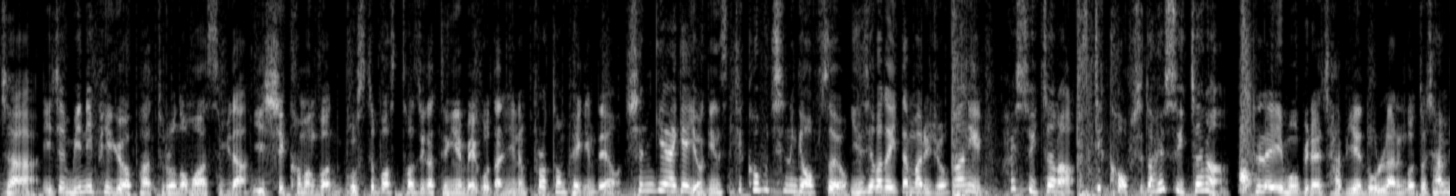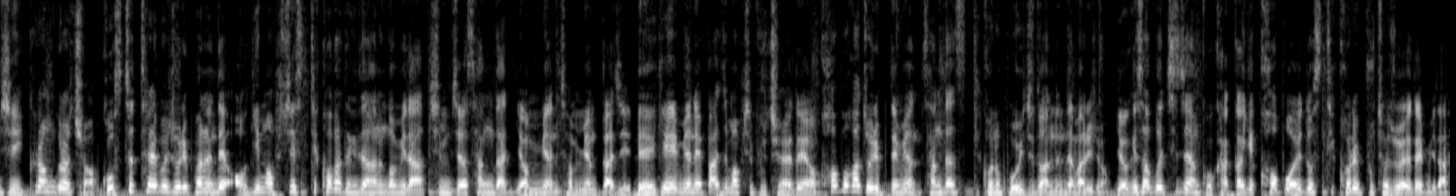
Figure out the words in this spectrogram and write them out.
자, 이제 미니 피규어 파트로 넘어왔습니다. 이 시커먼 건 고스트버스터즈가 등에 메고 다니는 프로톤 팩인데요. 신기하게 여긴 스티커 붙이는 게 없어요. 인쇄가 돼 있단 말이죠. 아니, 할 수 있잖아. 스티커 없이도 할 수 있잖아. 플레이 모빌의 자비에 놀라는 것도 잠시. 그럼 그렇죠. 고스트 트랩을 조립하는데 어김없이 스티커가 등장하는 겁니다. 심지어 상단, 옆면, 전면까지 4개의 면에 빠짐없이 붙여야 돼요. 커버가 조립되면 상단 스티커는 보이지도 않는데 말이죠. 여기서 그치지 않고 각각의 커버에도 스티커를 붙여줘야 됩니다.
